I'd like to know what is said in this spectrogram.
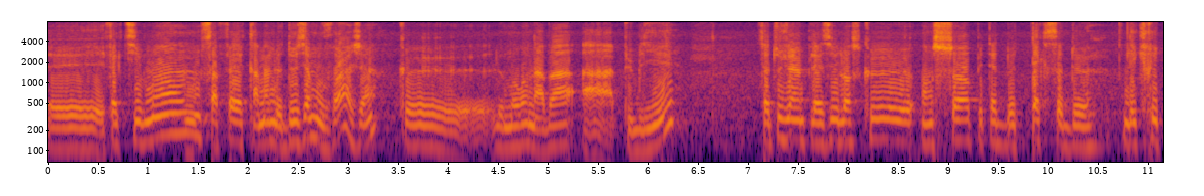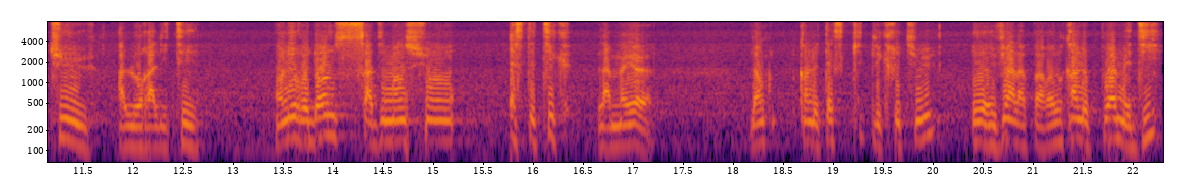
et effectivement, ça fait quand même le deuxième ouvrage hein, que le Moro Naba a publié. C'est toujours un plaisir lorsque on sort peut-être de texte de l'écriture à l'oralité. On lui redonne sa dimension esthétique, la meilleure. Donc, quand le texte quitte l'écriture et revient à la parole, quand le poème est dit,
